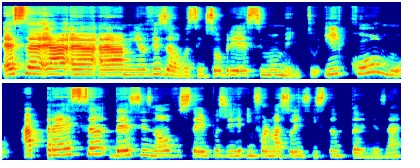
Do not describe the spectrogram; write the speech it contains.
Essa é a, é, a, é a, minha visão assim sobre esse momento e como a pressa desses novos tempos de informações instantâneas, né?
